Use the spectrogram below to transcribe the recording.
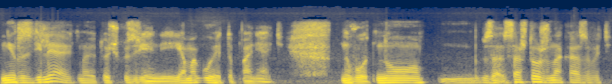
не разделяют мою точку зрения. Я могу это понять. Ну, вот. Но за, за что же наказывать,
